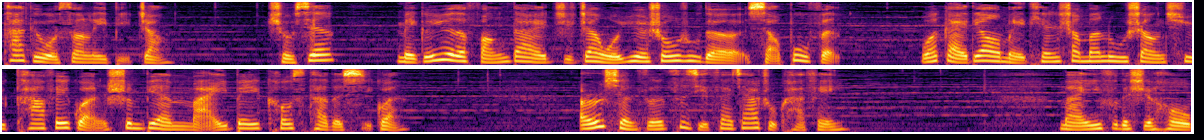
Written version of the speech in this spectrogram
他给我算了一笔账，首先每个月的房贷只占我月收入的小部分，我改掉每天上班路上去咖啡馆顺便买一杯 Costa 的习惯，而选择自己在家煮咖啡。买衣服的时候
